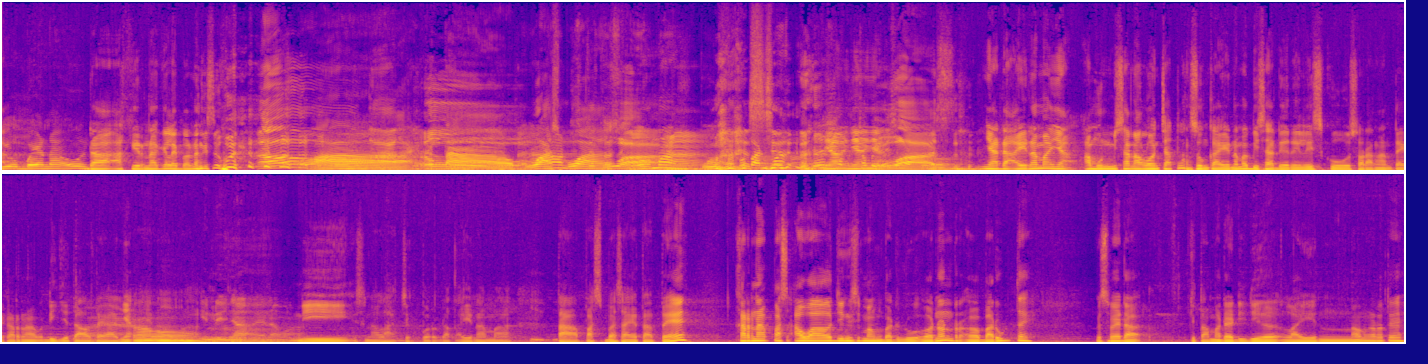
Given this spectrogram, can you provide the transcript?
ieu bena euy. Da akhirnya ge labelna geus eueuh. Oh. Wah, eta puas puas. Oh mah. Nya nya nya. Puas. Nya da ayeuna mah nya amun misalna loncat langsung ka ayeuna mah bisa dirilis ku sorangan teh karena digital teh nya. Oh. Indinya enak mah. Di senalah cek barudak ayeuna mah. Tah pas basa eta teh karena pas awal jeung si Mang Baru eh, non eh, baru teh geus we da kita mah da di dia lain naon ngaranna teh?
